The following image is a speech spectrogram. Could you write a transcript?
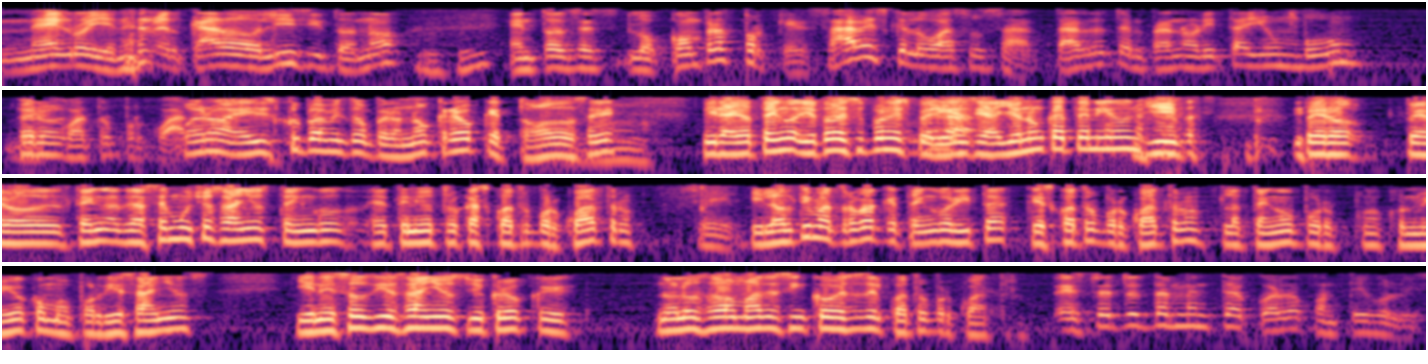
negro y en el mercado lícito no uh -huh. entonces lo compras porque sabes que lo vas a usar tarde o temprano ahorita hay un boom pero 4x4. bueno eh, disculpa Milton pero no creo que todos eh no. mira yo tengo yo te voy a decir por mi experiencia Mira. yo nunca he tenido un jeep pero pero tengo de hace muchos años tengo he tenido trocas 4x4 sí. y la última troca que tengo ahorita que es 4x4 la tengo por conmigo como por 10 años. Y en esos 10 años yo creo que no lo he usado más de 5 veces el 4x4 estoy totalmente de acuerdo contigo Luis.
